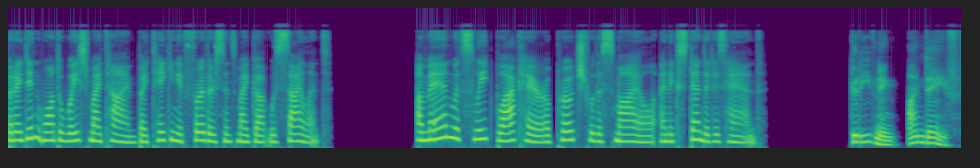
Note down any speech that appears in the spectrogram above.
but I didn't want to waste my time by taking it further since my gut was silent. A man with sleek black hair approached with a smile and extended his hand. Good evening, I'm Dave.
